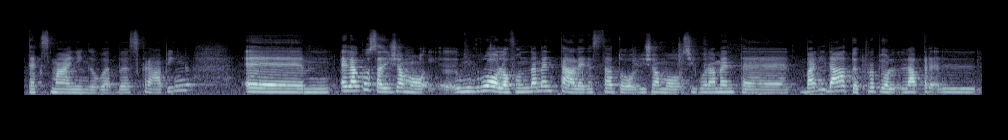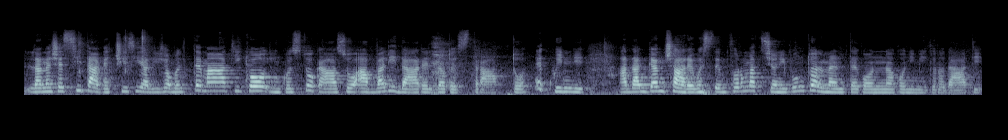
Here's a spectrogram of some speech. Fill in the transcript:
text mining web scrapping E, e la cosa, diciamo, un ruolo fondamentale che è stato diciamo, sicuramente validato è proprio la, la necessità che ci sia diciamo, il tematico, in questo caso, a validare il dato estratto e quindi ad agganciare queste informazioni puntualmente con, con i microdati.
